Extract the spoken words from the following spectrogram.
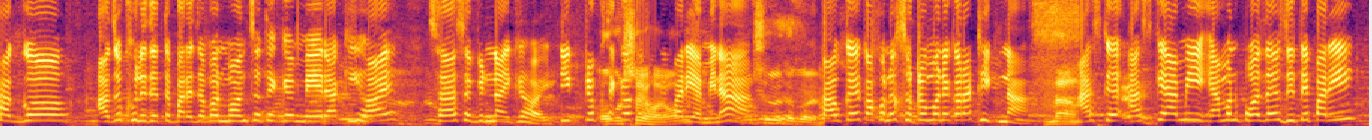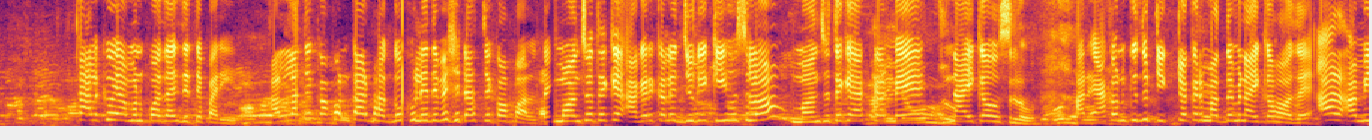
ভাগ্য আজও খুলে যেতে পারে। যেমন মঞ্চ থেকে মেয়েরা কি হয়? সারা ছায়াছবির নায়িকা হয়। টিকটক থেকে পারি আমি না। কাউকে কখনো ছোট মনে করা ঠিক না। আজকে আজকে আমি এমন পর্যায়ে যেতে পারি কালকেও এমন পর্যায়ে যেতে পারি। আল্লাহ যে কখন কার ভাগ্য খুলে দেবে সেটা হচ্ছে কপাল। তাই মঞ্চ থেকে আগের কালের যুগে কি হয়েছিল? মঞ্চ থেকে একটা মেয়ে নায়িকা হয়েছিল। আর এখন কিন্তু টিকটকের মাধ্যমে নায়িকা হওয়া যায়। আর আমি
